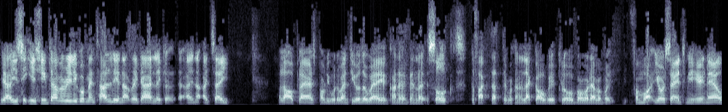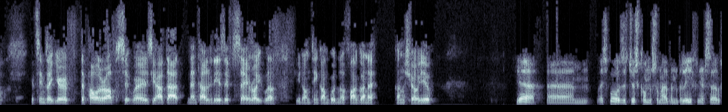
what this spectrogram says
Yeah, you see, you seem to have a really good mentality in that regard. Like, I, I'd say a lot of players probably would have went the other way and kind of been like sulked the fact that they were going to let go of your club or whatever. But from what you're saying to me here now, it seems like you're the polar opposite. Whereas you have that mentality as if to say, right, well, you don't think I'm good enough, I'm gonna gonna show you. Yeah, um, I suppose it just comes from having belief in yourself.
